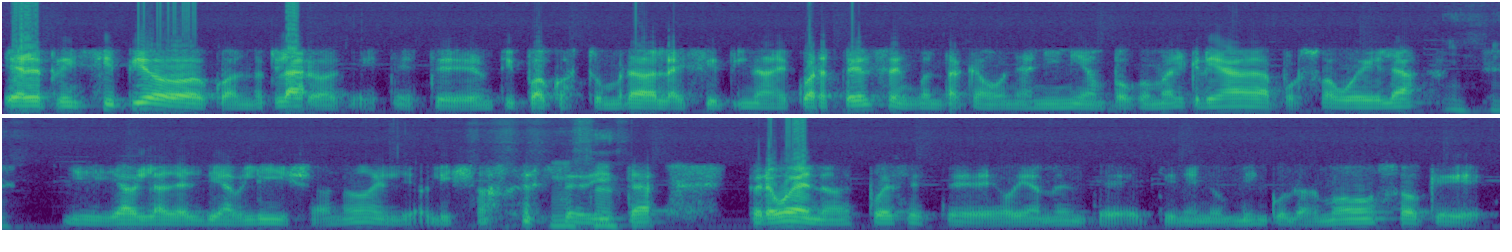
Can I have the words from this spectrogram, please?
y al principio, cuando, claro, este, este un tipo acostumbrado a la disciplina de cuartel, se encuentra acá una niña un poco mal criada por su abuela y habla del diablillo, ¿no? El diablillo se edita. Pero bueno, después este, obviamente tienen un vínculo hermoso que,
